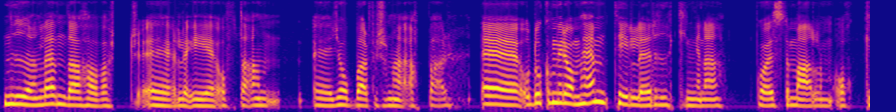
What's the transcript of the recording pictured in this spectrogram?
nyanlända har varit, eh, eller är ofta an, eh, jobbar för sådana här appar. Eh, och då kommer de hem till rikingarna på Östermalm och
